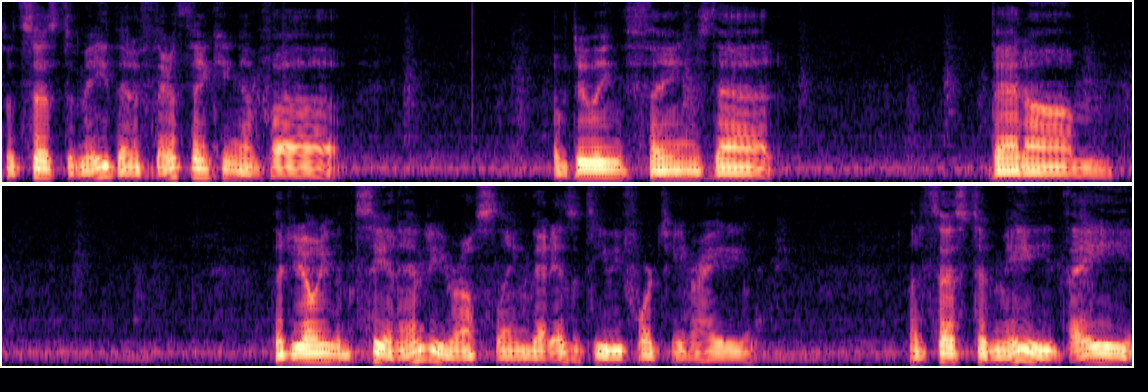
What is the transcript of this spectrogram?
So it says to me that if they're thinking of uh, of doing things that that um that you don't even see in indie wrestling that is a TV 14 rating. But it says to me they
